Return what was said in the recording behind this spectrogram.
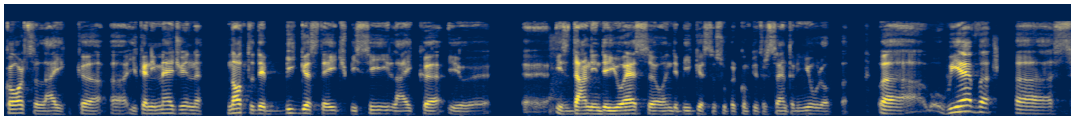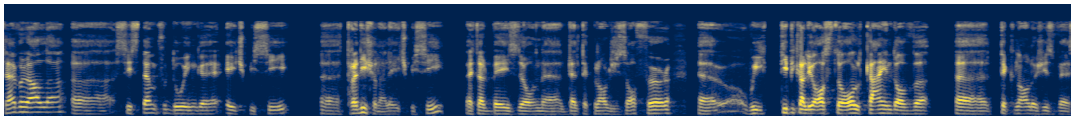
course, like you can imagine, not the biggest HPC like uh, is done in the US or in the biggest supercomputer center in Europe. Uh, we have uh, several systems doing HPC, traditional HPC, that are based on uh, Dell Technologies offer. Uh, we typically host all kind of uh, technologies that,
